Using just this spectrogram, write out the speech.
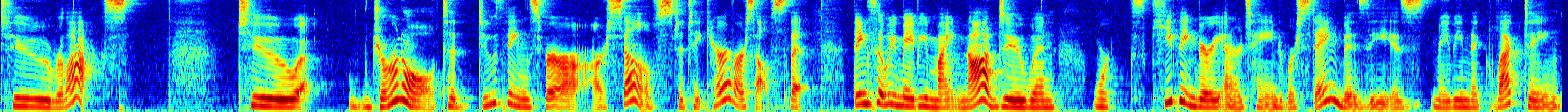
to relax, to journal, to do things for ourselves, to take care of ourselves. That things that we maybe might not do when we're keeping very entertained, we're staying busy, is maybe neglecting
